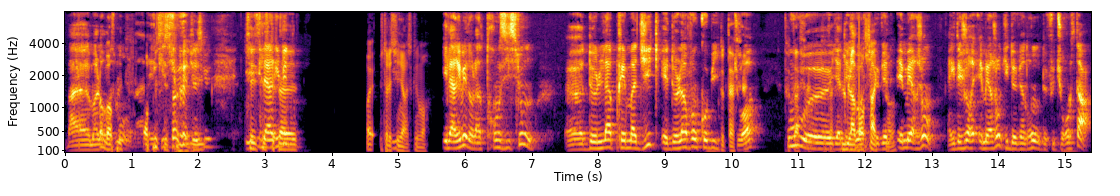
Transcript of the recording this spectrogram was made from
Bah, malheureusement. bah, en et plus, c'est que tu ça, veux, tu Il, Ouais, je te laisse finir, excuse-moi. Il est arrivé dans la transition euh, de l'après Magic et de l'avant Kobe. Tu fait. vois? Tout où euh, il y a des joueurs qui deviennent hein. émergents, avec des joueurs émergents qui deviendront de futurs All-Stars.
